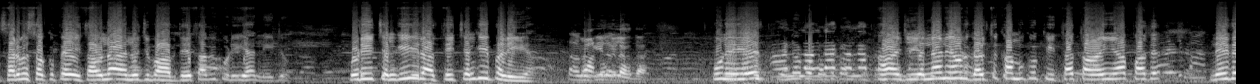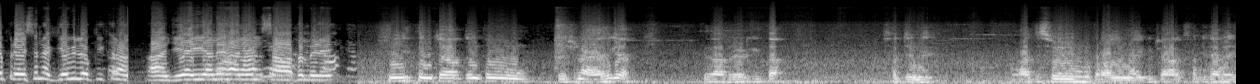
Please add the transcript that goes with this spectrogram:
ਸਰਵ ਸੁੱਖ ਭੇਜਤਾ ਉਹਨਾਂ ਇਹਨੂੰ ਜਵਾਬ ਦੇਤਾ ਵੀ ਕੁੜੀ ਹੈ ਨਹੀਂ ਜੋ। ਕੁੜੀ ਚੰਗੀ ਰਾਤੀ ਚੰਗੀ ਭਲੀ ਆ। ਤੁਹਾਨੂੰ ਕੀ ਲੱਗਦਾ? ਹੁਣ ਇਹ ਹਾਂਜੀ ਇਹਨਾਂ ਨੇ ਹੁਣ ਗਲਤ ਕੰਮ ਕੋ ਕੀਤਾ ਤਾਂ ਹੀ ਆਪਾਂ ਤੇ ਨਹੀਂ ਤੇ ਆਪਰੇਸ਼ਨ ਅੱਗੇ ਵੀ ਲੋਕੀ ਕਰਾ ਹਾਂਜੀ ਆਈਆਂ ਨੇ ਸਾਨੂੰ ਇਨਸਾਫ ਮਿਲੇ। ਤਿੰਨ ਚਾਰ ਦਿਨ ਤੋਂ ਪੇਸ਼ੈਂਟ ਆਇਆ ਸੀਗਾ? ਤੇ ਦਾ ਆਪਰੇਟ ਕੀਤਾ। ਸੱਜਣ ਨੇ। ਅੱਜ ਸਵੇਰੇ ਨੂੰ ਪ੍ਰੋਬਲਮ ਆਈ ਕੋਈ ਚਾਰ ਕੁ ਸਾਢੇ ਚਾਰ ਵਜੇ।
